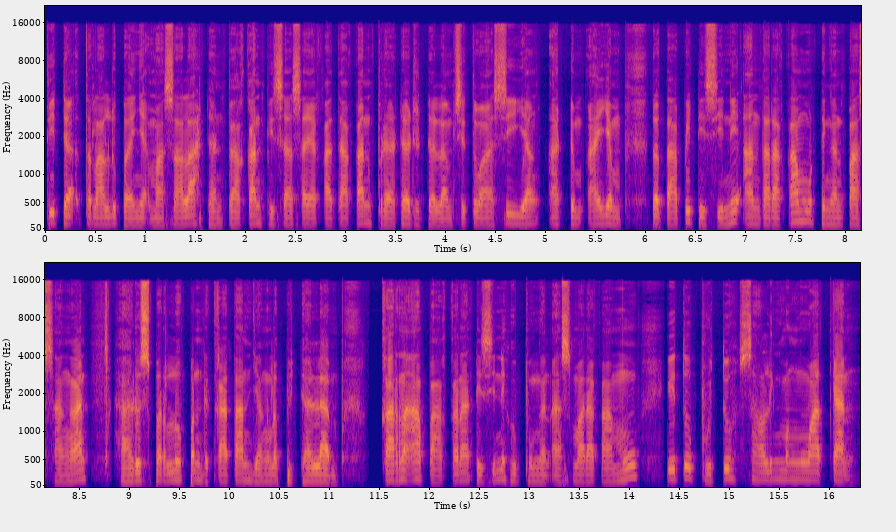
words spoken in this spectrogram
tidak terlalu banyak masalah dan bahkan bisa saya katakan berada di dalam situasi yang adem ayem. Tetapi di sini antara kamu dengan pasangan harus perlu pendekatan yang lebih dalam. Karena apa? Karena di sini hubungan asmara kamu itu butuh saling menguatkan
